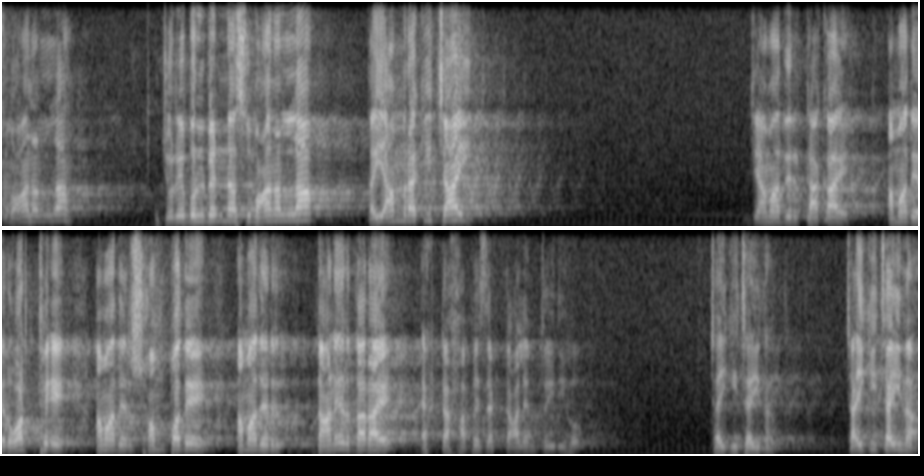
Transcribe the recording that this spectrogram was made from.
সুবহানাল্লাহ? জোরে বলবেন না সুবহান আল্লাহ তাই আমরা কি চাই যে আমাদের টাকায়, আমাদের অর্থে, আমাদের সম্পদে, আমাদের দানের দ্বারায় একটা হাফেজ, একটা আলেম তৈরি হোক? চাই কি চাই না? চাই কি চাই না?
